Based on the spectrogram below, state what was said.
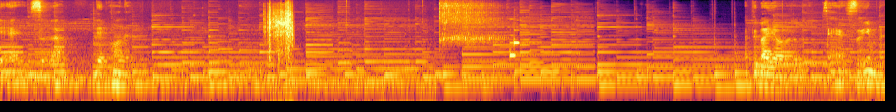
để sửa đẹp hơn này. Bây giờ sẽ sử dụng này.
